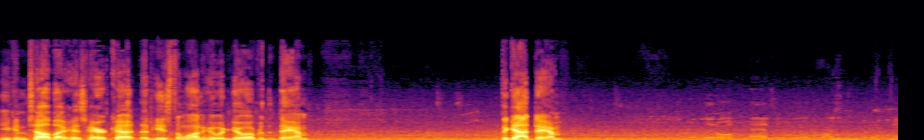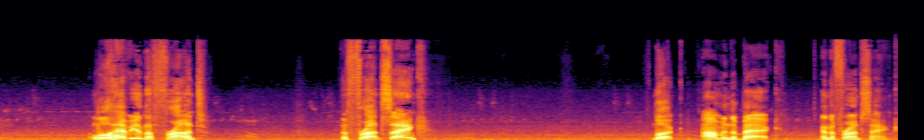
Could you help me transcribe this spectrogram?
You can tell by his haircut that he's the one who would go over the dam. The goddamn. A little heavy, in the front. The front sank. Look, I'm in the back and the front sank,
